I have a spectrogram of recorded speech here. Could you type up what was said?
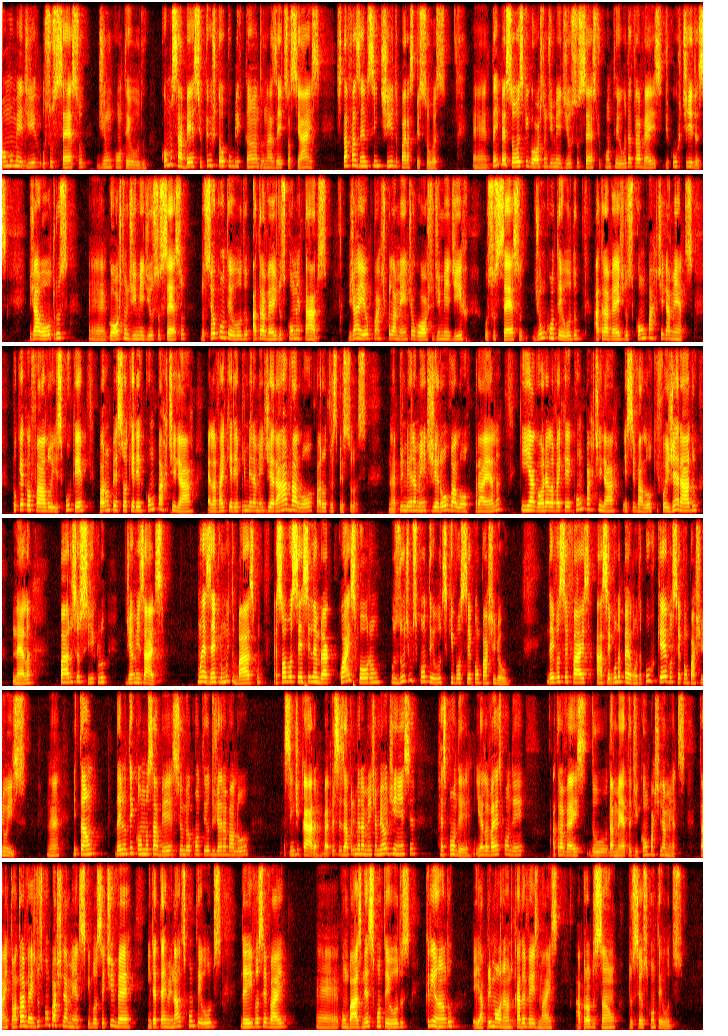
como medir o sucesso de um conteúdo? Como saber se o que eu estou publicando nas redes sociais está fazendo sentido para as pessoas? É, tem pessoas que gostam de medir o sucesso do conteúdo através de curtidas, já outros é, gostam de medir o sucesso do seu conteúdo através dos comentários. Já eu, particularmente, eu gosto de medir o sucesso de um conteúdo através dos compartilhamentos. Por que, que eu falo isso? Porque para uma pessoa querer compartilhar, ela vai querer primeiramente gerar valor para outras pessoas. Né? Primeiramente gerou valor para ela e agora ela vai querer compartilhar esse valor que foi gerado nela para o seu ciclo de amizades. Um exemplo muito básico é só você se lembrar quais foram os últimos conteúdos que você compartilhou. Daí você faz a segunda pergunta: por que você compartilhou isso? Né? Então, daí não tem como eu saber se o meu conteúdo gera valor assim de cara. Vai precisar primeiramente a minha audiência responder e ela vai responder através do, da meta de compartilhamentos. Tá? Então, através dos compartilhamentos que você tiver em determinados conteúdos, daí você vai, é, com base nesses conteúdos, criando e aprimorando cada vez mais a produção dos seus conteúdos.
